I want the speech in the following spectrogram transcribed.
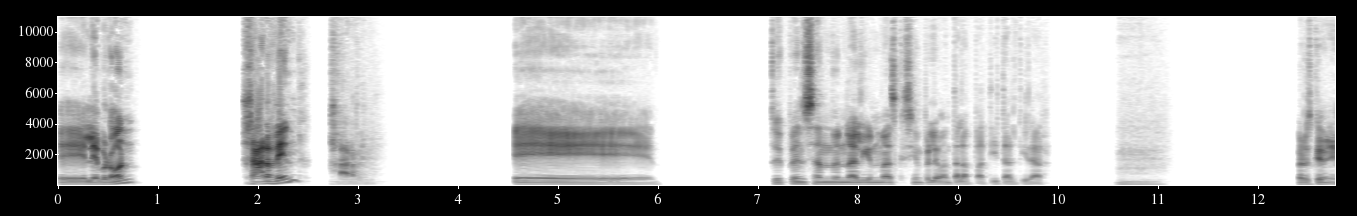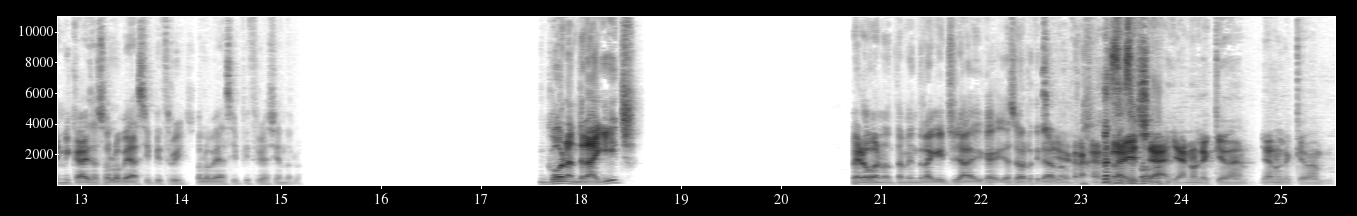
eh, LeBron, Harden. Harden. eh, estoy pensando en alguien más que siempre levanta la patita al tirar. Mm, Pero es que en mi cabeza solo ve a CP3, solo ve a CP3 haciéndolo. Goran Dragic. Pero bueno, también Dragic ya, se va a retirar, sí, ¿no? Dra- Dragic ya, ya no le quedan, ya no le quedan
